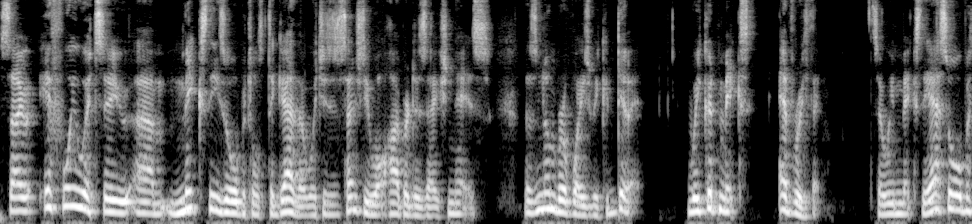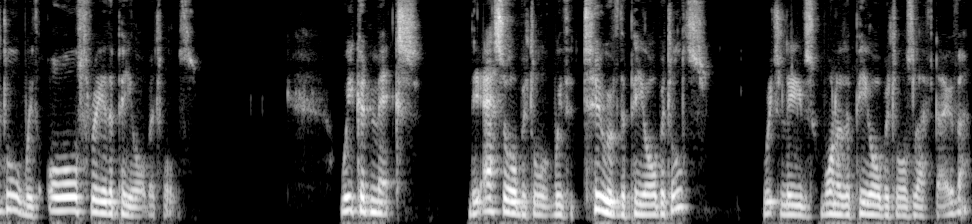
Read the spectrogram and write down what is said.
So if we were to um, mix these orbitals together, which is essentially what hybridization is, there's a number of ways we could do it. We could mix everything. So we mix the s orbital with all three of the p orbitals. We could mix the s orbital with two of the p orbitals, which leaves one of the p orbitals left over.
